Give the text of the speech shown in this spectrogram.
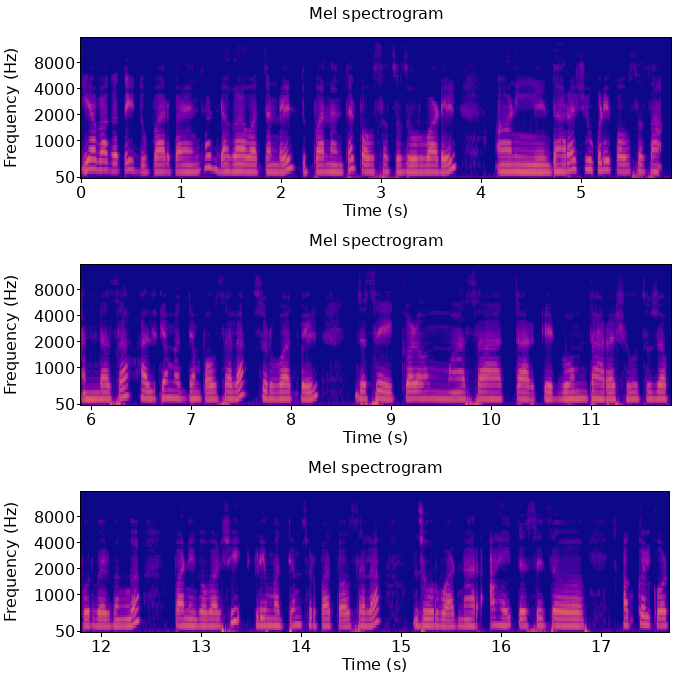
या भागातही दुपारपर्यंत ढगाळ वातावरण राहील. दुपारनंतर पावसाचा जोर वाढेल आणि धाराशिवकडे पावसाचा अंदाजा हलक्या मध्यम पावसाला सुरुवात होईल. जसे कळम मासा तारकेटभूम धाराशिव तुळजापूर वैरभंग पाणीगोवारशी इकडे मध्यम स्वरूपात पावसाला जोर वाढणार आहे. तसेच अक्कलकोट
